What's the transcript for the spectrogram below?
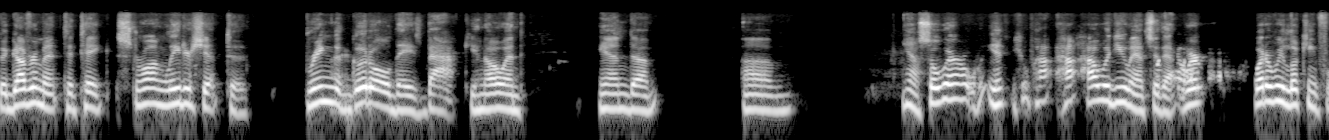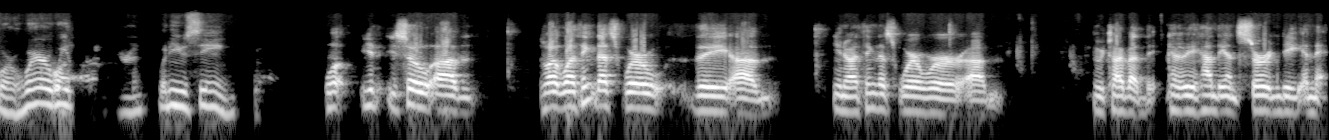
the government to take strong leadership to bring the good old days back, you know, and and um, um, yeah. So where how, how how would you answer that? Where what are we looking for? Where are we? What are you seeing? Well, you, so um, so I, well, I think that's where the um, you know, I think that's where we're um, we talk about the kind of the, the uncertainty and the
